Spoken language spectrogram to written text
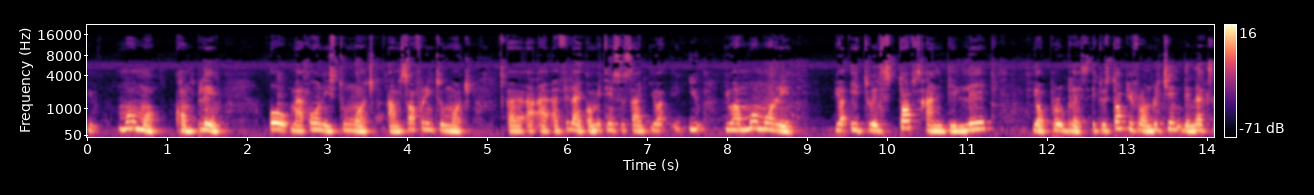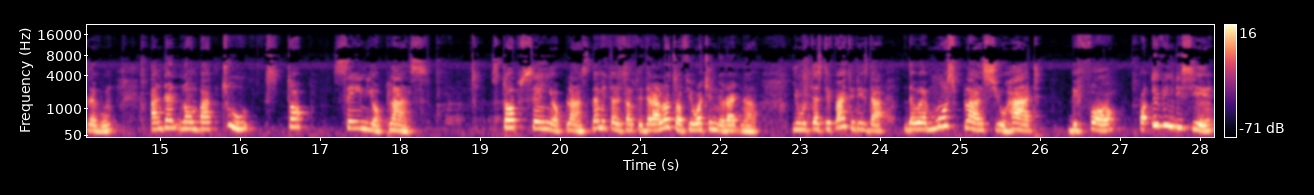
you murmur, complain oh my own is too much. I'm suffering too much. Uh, I, I feel like committing suicide. You are you you are murmuring. You are, it will stop and delay your progress. It will stop you from reaching the next level. And then number two stop saying your plans. Stop saying your plans. Let me tell you something. There are lots of you watching me right now. You will testify to this that there were most plans you had before or even this year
